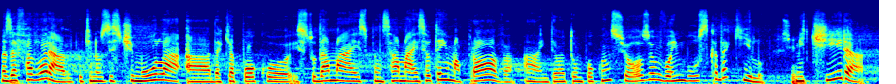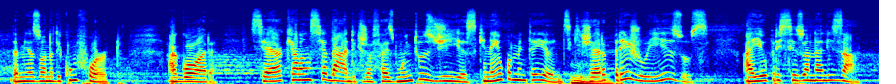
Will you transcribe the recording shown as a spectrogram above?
Mas é favorável, porque nos estimula a daqui a pouco estudar mais, pensar mais. Se eu tenho uma prova, ah, então eu estou um pouco ansioso, eu vou em busca daquilo. Sim. Me tira da minha zona de conforto. Agora, se é aquela ansiedade que já faz muitos dias, que nem eu comentei antes, que uhum. gera prejuízos, aí eu preciso analisar.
